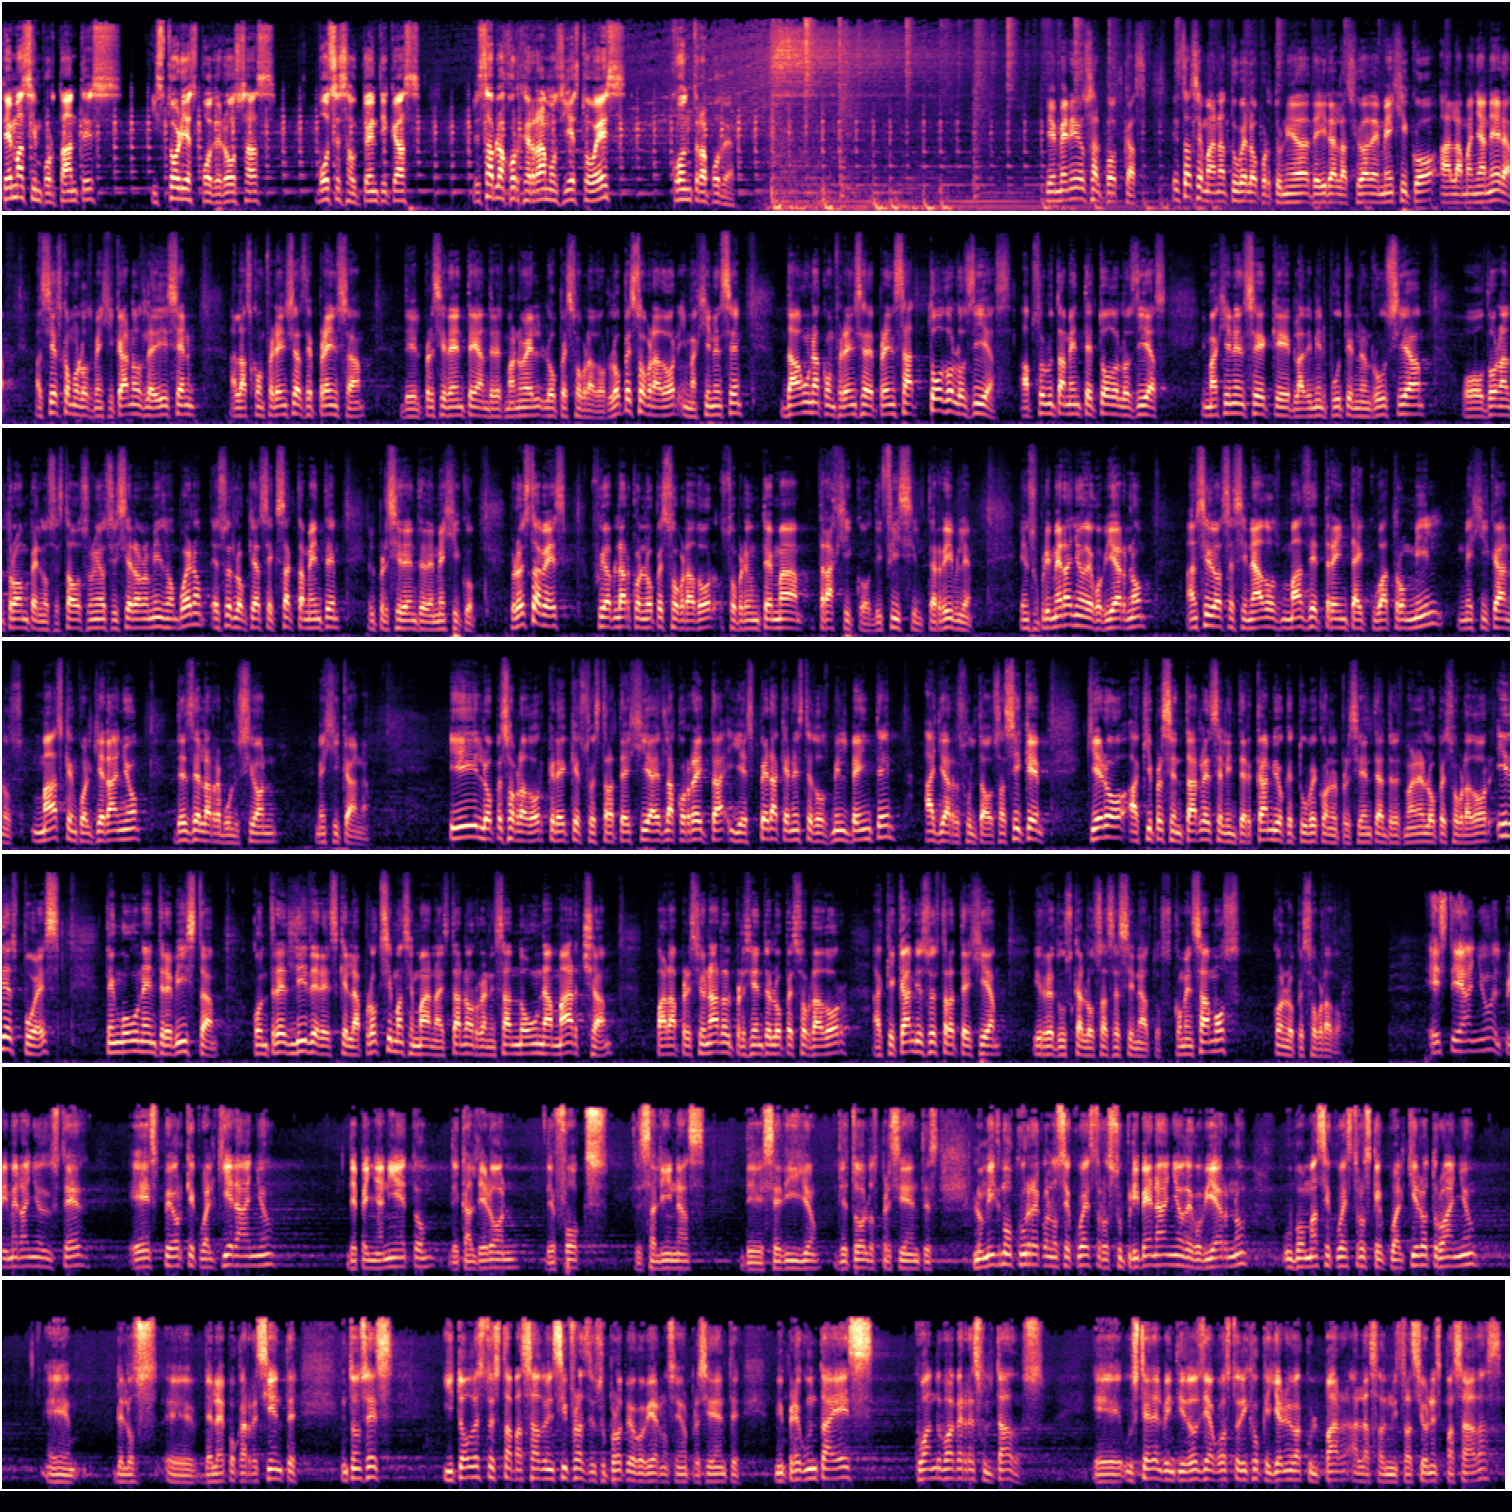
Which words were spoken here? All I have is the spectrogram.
Temas importantes, historias poderosas, voces auténticas. Les habla Jorge Ramos y esto es Contrapoder. Bienvenidos al podcast. Esta semana tuve la oportunidad de ir a la Ciudad de México a la mañanera. Así es como los mexicanos le dicen a las conferencias de prensa del presidente Andrés Manuel López Obrador. López Obrador, imagínense, da una conferencia de prensa todos los días, absolutamente todos los días. Imagínense que Vladimir Putin en Rusia o Donald Trump en los Estados Unidos hiciera lo mismo. Bueno, eso es lo que hace exactamente el presidente de México. Pero esta vez fui a hablar con López Obrador sobre un tema trágico, difícil, terrible. En su primer año de gobierno han sido asesinados más de 34 mil mexicanos, más que en cualquier año desde la Revolución Mexicana. Y López Obrador cree que su estrategia es la correcta y espera que en este 2020 haya resultados. Así que quiero aquí presentarles el intercambio que tuve con el presidente Andrés Manuel López Obrador y después tengo una entrevista con tres líderes que la próxima semana están organizando una marcha para presionar al presidente López Obrador a que cambie su estrategia y reduzca los asesinatos. Comenzamos con López Obrador. Este año, el primer año de usted, es peor que cualquier año de Peña Nieto, de Calderón, de Fox, de Salinas, de Cedillo, de todos los presidentes. Lo mismo ocurre con los secuestros. Su primer año de gobierno hubo más secuestros que cualquier otro año eh, de, los, eh, de la época reciente. Entonces, y todo esto está basado en cifras de su propio gobierno, señor presidente. Mi pregunta es, ¿cuándo va a haber resultados? Eh, usted el 22 de agosto dijo que ya no iba a culpar a las administraciones pasadas.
